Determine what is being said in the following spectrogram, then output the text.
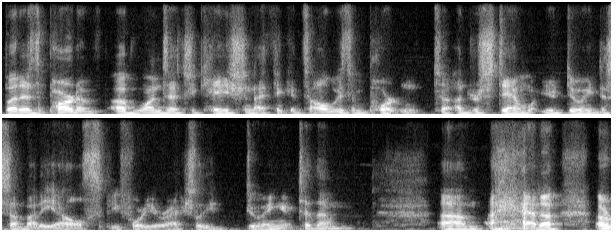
but as part of, of one's education, I think it's always important to understand what you're doing to somebody else before you're actually doing it to them. Um, I had a, a,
